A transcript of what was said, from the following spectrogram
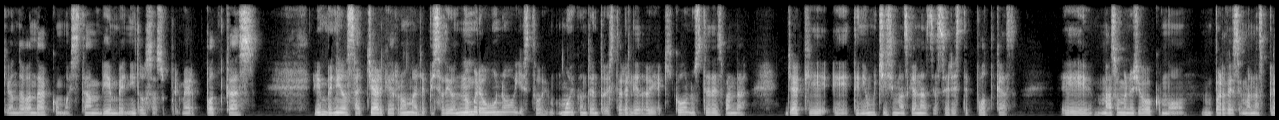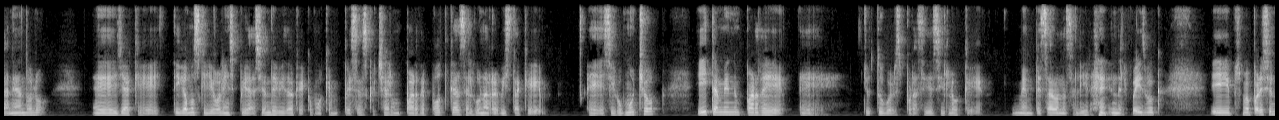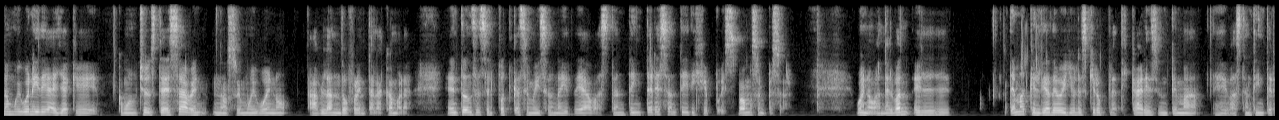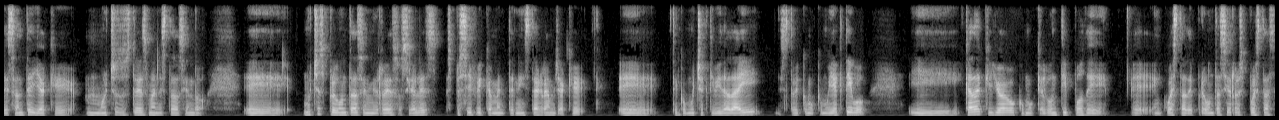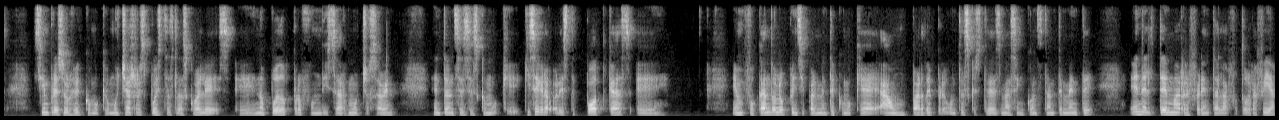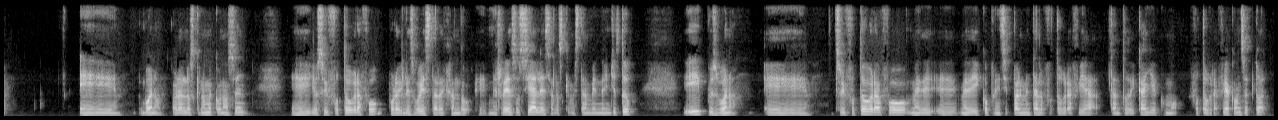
¿Qué onda banda? ¿Cómo están? Bienvenidos a su primer podcast. Bienvenidos a Jargue Roma, el episodio número uno y estoy muy contento de estar el día de hoy aquí con ustedes banda, ya que eh, tenía muchísimas ganas de hacer este podcast. Eh, más o menos llevo como un par de semanas planeándolo, eh, ya que digamos que llegó la inspiración debido a que como que empecé a escuchar un par de podcasts de alguna revista que sigo mucho y también un par de eh, youtubers, por así decirlo, que me empezaron a salir en el Facebook. Y pues me pareció una muy buena idea, ya que, como muchos de ustedes saben, no soy muy bueno hablando frente a la cámara. Entonces el podcast se me hizo una idea bastante interesante y dije, pues vamos a empezar. Bueno, el, el tema que el día de hoy yo les quiero platicar es un tema eh, bastante interesante ya que muchos de ustedes me han estado haciendo eh, muchas preguntas en mis redes sociales, específicamente en Instagram, ya que eh, tengo mucha actividad ahí, estoy como que muy activo y cada que yo hago como que algún tipo de encuesta de preguntas y respuestas, siempre surgen como que muchas respuestas las cuales no puedo profundizar mucho, ¿saben? Entonces es como que quise grabar este podcast eh, enfocándolo principalmente como que a un par de preguntas que ustedes me hacen constantemente en el tema referente a la fotografía. Eh, bueno, para los que no me conocen, eh, yo soy fotógrafo, por ahí les voy a estar dejando mis redes sociales a los que me están viendo en YouTube. Y pues bueno, soy fotógrafo, eh, me, dedico principalmente a la fotografía tanto de calle como fotografía conceptual.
